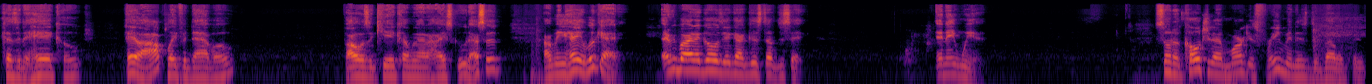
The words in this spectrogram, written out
because of the head coach. Hell, I'll play for Dabo. If I was a kid coming out of high school, that's it. I mean, hey, look at it. Everybody that goes there got good stuff to say. And they win. So the culture that Marcus Freeman is developing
